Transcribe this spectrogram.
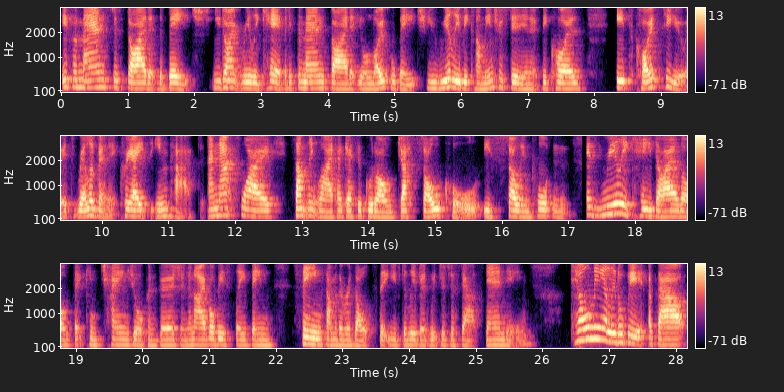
if a man's just died at the beach, you don't really care. But if the man's died at your local beach, you really become interested in it because it's close to you, it's relevant, it creates impact. And that's why something like, I guess, a good old just sold call is so important there's really key dialogue that can change your conversion. And I've obviously been seeing some of the results that you've delivered, which are just outstanding. Tell me a little bit about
